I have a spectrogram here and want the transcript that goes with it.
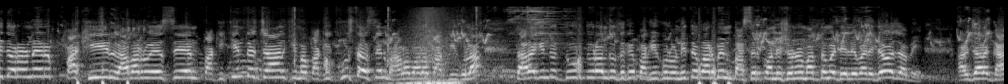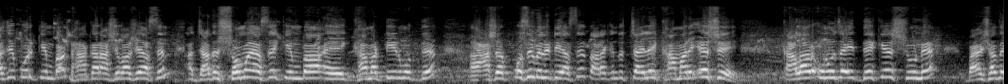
এই ধরনের পাখি লাভার রয়েছেন, পাখি কিনতে চান কিংবা পাখি খুঁজতে আসছেন ভালো ভালো পাখিগুলা, তারা কিন্তু দূর দূরান্ত থেকে পাখিগুলো নিতে পারবেন, বাসের কন্ডিশনের মাধ্যমে ডেলিভারি দেওয়া যাবে। আর যারা গাজীপুর কিংবা ঢাকার আশেপাশে আছেন, আর যাদের সময় আছে কিংবা এই খামারটির মধ্যে আসার পসিবিলিটি আছে, তারা কিন্তু চাইলেই খামারে এসে কালার অনুযায়ী দেখে শুনে, ভাইয়ের সাথে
